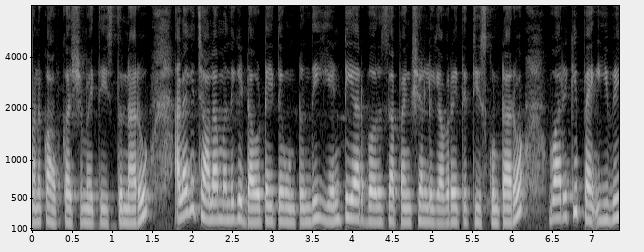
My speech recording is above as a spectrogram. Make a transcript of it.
మనకు అవకాశం అయితే ఇస్తున్నారు. అలాగే చాలామందికి డౌట్ అయితే ఉంటుంది. ఎన్టీఆర్ భరోసా పెన్షన్లు ఎవరైతే తీసుకుంటారో వారికి ఇవి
